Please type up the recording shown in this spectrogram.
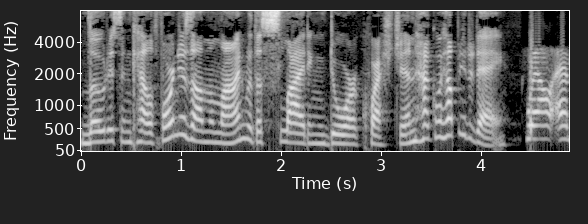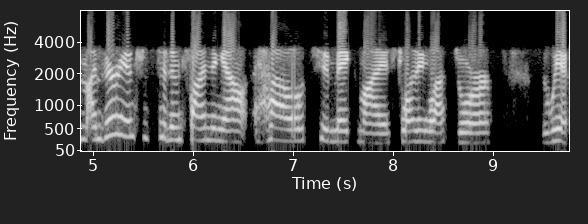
Lotus in California is on the line with a sliding door question. How can we help you today? Well, um, I'm very interested in finding out how to make my sliding glass door. We have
